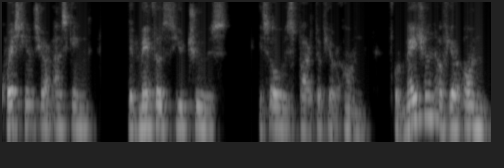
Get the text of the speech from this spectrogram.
questions you're asking, the methods you choose is always part of your own formation, of your own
